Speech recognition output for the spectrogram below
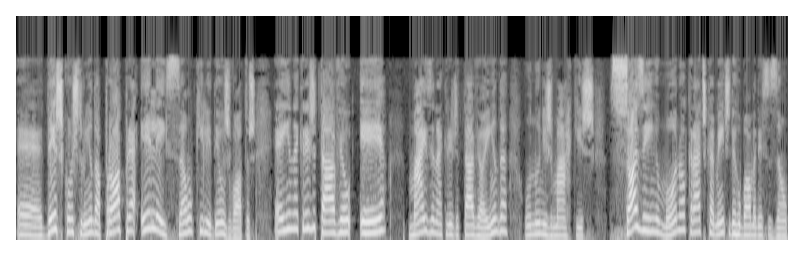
é, desconstruindo a própria eleição que lhe deu os votos. É inacreditável e, mais inacreditável ainda, o Nunes Marques sozinho, monocraticamente derrubar uma decisão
